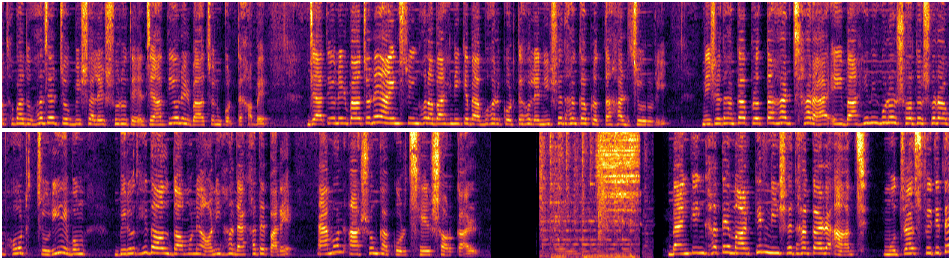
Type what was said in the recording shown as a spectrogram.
অথবা দুহাজার চব্বিশ সালের শুরুতে জাতীয় নির্বাচন করতে হবে। জাতীয় নির্বাচনে আইন শৃঙ্খলা বাহিনীকে ব্যবহার করতে হলে নিষেধাজ্ঞা প্রত্যাহার জরুরি। নিষেধাজ্ঞা প্রত্যাহার ছাড়া এই বাহিনীগুলোর সদস্যরা ভোট চুরি এবং বিরোধী দল দমনে অনীহা দেখাতে পারে, এমন আশঙ্কা করছে সরকার। ব্যাংকিং খাতে মার্কিন নিষেধাজ্ঞার আঁচ, মুদ্রাস্ফীতিতে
